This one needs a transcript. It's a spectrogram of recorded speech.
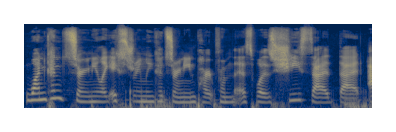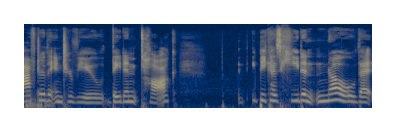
one concerning like extremely concerning part from this was she said that after the interview they didn't talk because he didn't know that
